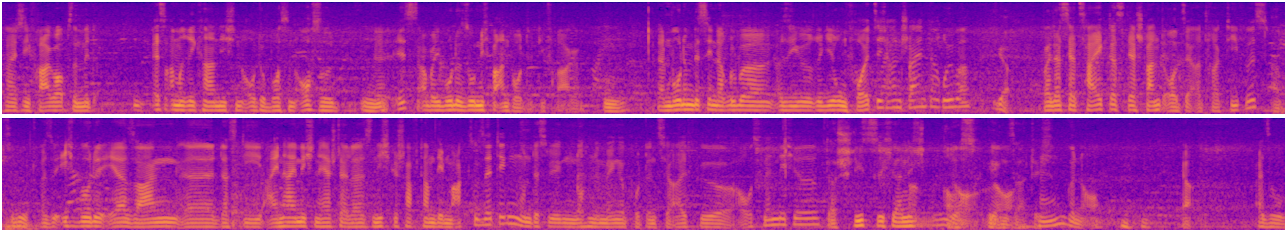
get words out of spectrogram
Vielleicht die Frage, ob sie mit US-amerikanischen Autobossen auch so äh, ist, aber die wurde so nicht beantwortet, die Frage. Dann wurde ein bisschen darüber, also die Regierung freut sich anscheinend darüber, Ja. Weil das ja zeigt, dass der Standort sehr attraktiv ist. Absolut. Also ich würde eher sagen, äh, dass die einheimischen Hersteller es nicht geschafft haben, den Markt zu sättigen und deswegen noch eine Menge Potenzial für ausländische Das schließt sich ja nicht aus ja, gegenseitig. Ja, hm, genau. Ja, also.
